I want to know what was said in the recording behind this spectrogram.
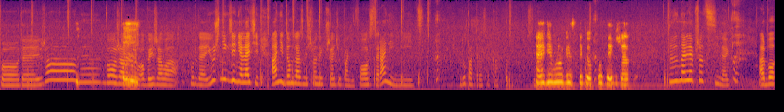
Podejrzane. Boże, ale bym obejrzała. Kurde, już nigdzie nie leci. Ani dom dla zmyślonych przyjaciół pani Foster, ani nic. Dupa teraz taka. Ale nie mogę z tego podejrzane. To jest najlepszy odcinek. Albo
